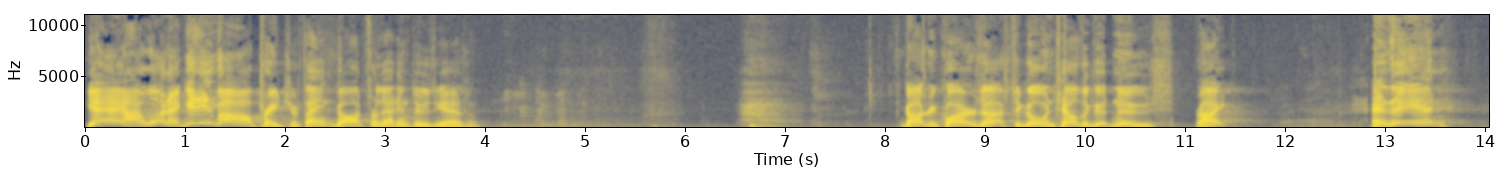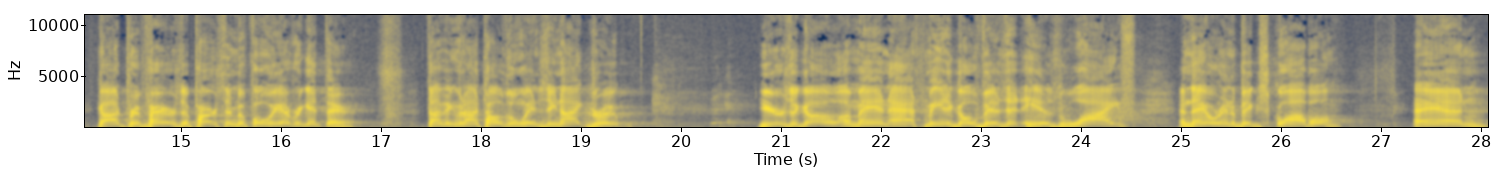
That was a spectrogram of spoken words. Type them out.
Yeah, I want to get involved, preacher. Thank God for that enthusiasm. God requires us to go and tell the good news, right? And then God prepares the person before we ever get there. Something that I told the Wednesday night group. Years ago, a man asked me to go visit his wife, and they were in a big squabble. And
